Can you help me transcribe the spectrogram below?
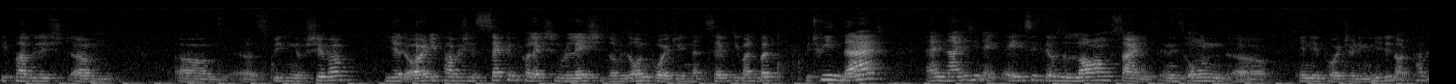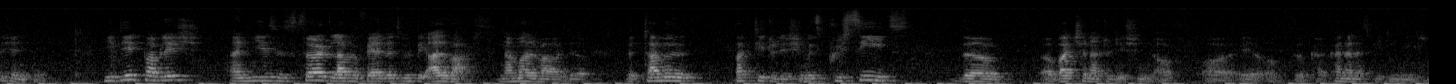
he published, um, um, uh, speaking of Shiva, he had already published his second collection, Relations, of his own poetry in 71. But between that and 1986, there was a long silence in his own uh, Indian poetry. He did not publish anything. He did publish, and he has his third love affair, that's with the Alvars, Nammalvar, the, the Tamil Bhakti tradition, which precedes the uh, Vachana tradition of, uh, of the Kannada speaking region.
